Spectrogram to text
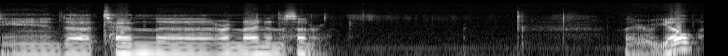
And uh, 10 uh, or 9 on the centering. There we go.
